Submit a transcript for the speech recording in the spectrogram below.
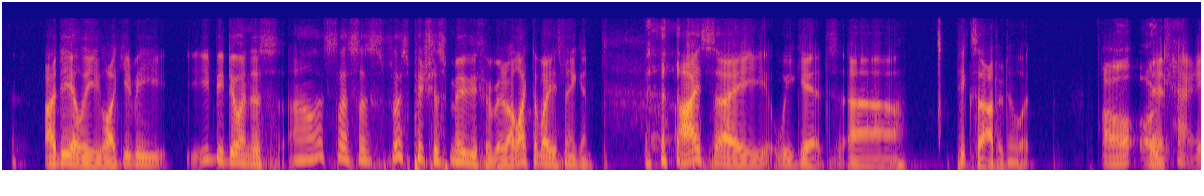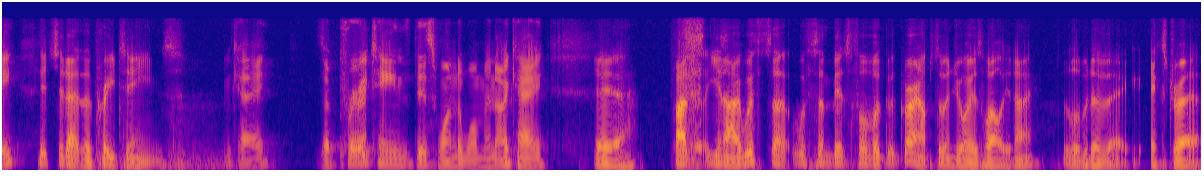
ideally, like you'd be you'd be doing this. Oh, let's let's let's let's pitch this movie for a bit. I like the way you're thinking. I say we get uh, Pixar to do it. Oh, okay. Pitch it at the preteens. Okay. So preteens this Wonder Woman. Okay. Yeah, yeah. But you know, with uh, with some bits for the grown-ups to enjoy as well. You know, a little bit of extra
